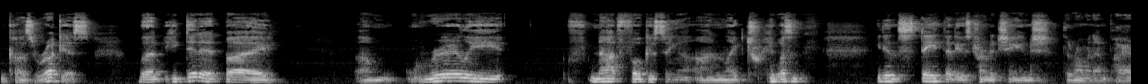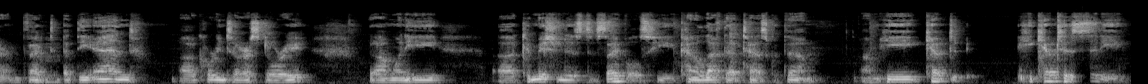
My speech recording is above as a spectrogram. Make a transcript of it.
and caused a ruckus, but he did it by um, really not focusing on like he wasn't he didn't state that he was trying to change the Roman Empire. In fact, mm-hmm. at the end, uh, according to our story, um, when he uh, commissioned his disciples, he kind of left that task with them. Um, he kept he kept his city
